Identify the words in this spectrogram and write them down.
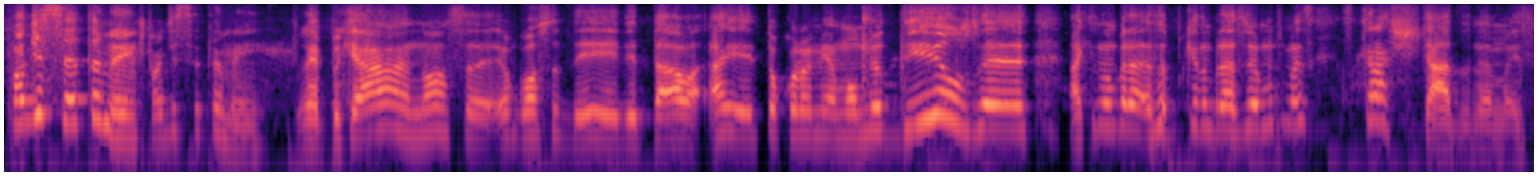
Pode ser também, pode ser também. É porque, ah, nossa, eu gosto dele e tal. Ai, ele tocou na minha mão. Meu Deus, é. Aqui no Brasil. Porque no Brasil é muito mais escrachado, né? Mas.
